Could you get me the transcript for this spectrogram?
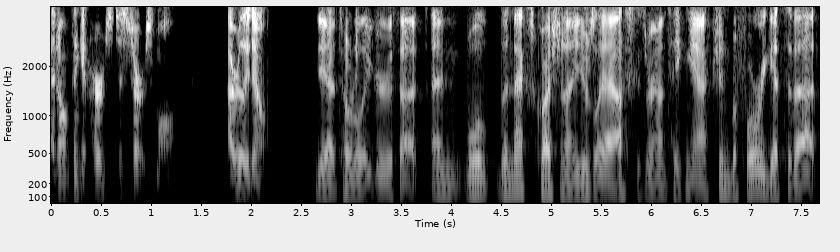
I don't think it hurts to start small. I really don't. Yeah, totally agree with that. And well, the next question I usually ask is around taking action. Before we get to that,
